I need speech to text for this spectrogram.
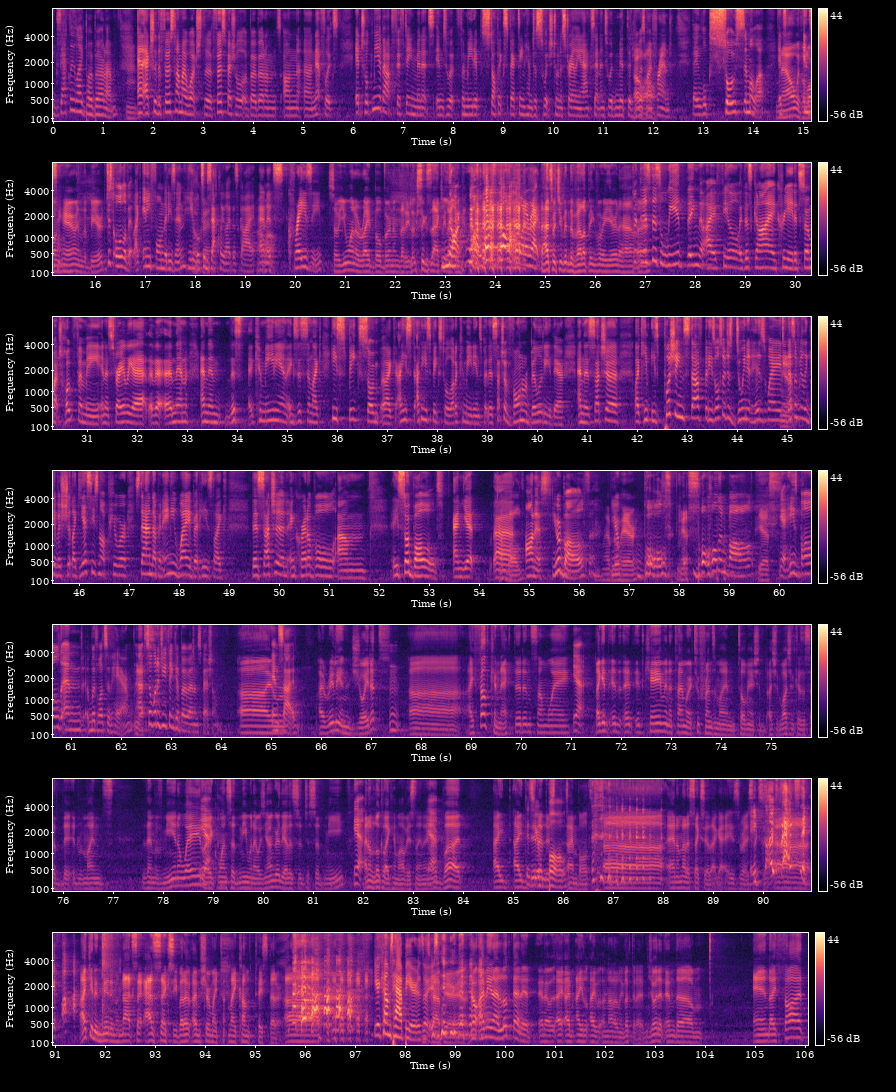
exactly like Bo Burnham Mm. and actually the first time I watched the first special of Bo Burnham's on uh, Netflix it took me about 15 minutes into it for me to stop expecting him to switch to an Australian accent and to admit that he Oh, was my friend they look so similar it's now with the long hair and the beard. just all of it like any form that he's in he looks exactly like this guy and wow. it's crazy so you want to write Bo Burnham that he looks exactly no like. a- no that is not what I want to write That's what you've been developing for a year and a half. But huh? there's this weird thing that I feel like this guy created so much hope for me in Australia, that- and then and then this comedian exists in like he speaks so like he's, I think he speaks to a lot of comedians, but there's such a vulnerability there, and there's such a like he, he's pushing stuff, but he's also just doing it his way, and he doesn't really give a shit. Like yes, he's not pure stand up in any way, but he's like there's such an incredible. Um, he's so bold and yet. Uh, bald. honest. You're bald. I have no You're hair. Bald. Yes. bald and bald. Yes. Yeah, he's bald and with lots of hair. Uh, Yes. so, what did you think of Bo Burnham's special? Uh, Inside. Mm. I really enjoyed it. Uh, I felt connected in some way. Yeah. Like it, it, it, it came in a time where two friends of mine told me I should I should watch it because it said it reminds them of me in a way. Yeah. Like one said me when I was younger, the other said just said me. Yeah. I don't look like him obviously in any Yeah. but I I did you're understand. I'm bald, uh, and I'm not as sexy as that guy. He's very sexy. He's so Uh, sexy. I can admit it, I'm not se- as sexy, but I, I'm sure my t- my cum tastes better. Uh, Here comes happier. Is what you're saying. happier, yeah. No, I mean I looked at it and I was I I, I, I not only looked at it, I enjoyed it, and um, and I thought.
